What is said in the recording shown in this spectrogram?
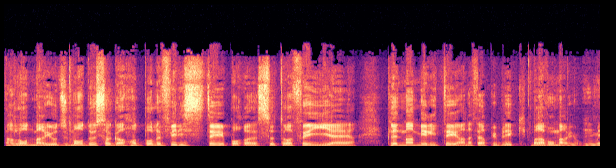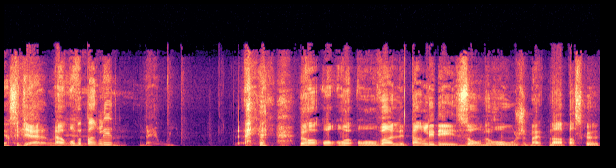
parlons de Mario Dumont. Deux secondes pour le féliciter pour euh, ce trophée hier, pleinement mérité en affaires publiques. Bravo, Mario. Merci, Pierre. Alors, on va parler... Ben oui. On, on, va parler des zones rouges maintenant parce que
